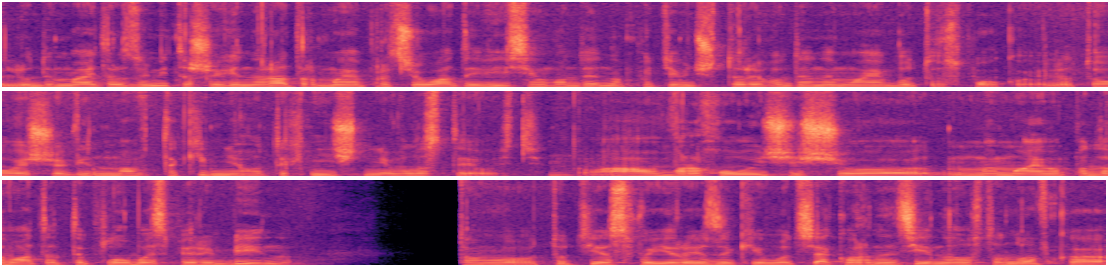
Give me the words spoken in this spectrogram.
люди мають розуміти, що генератор має працювати 8 годин, а потім 4 години має бути в спокої для того, щоб він мав такі в нього технічні властивості. А враховуючи, що ми маємо подавати тепло безперебійно, тому тут є свої ризики. От ця координаційна установка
